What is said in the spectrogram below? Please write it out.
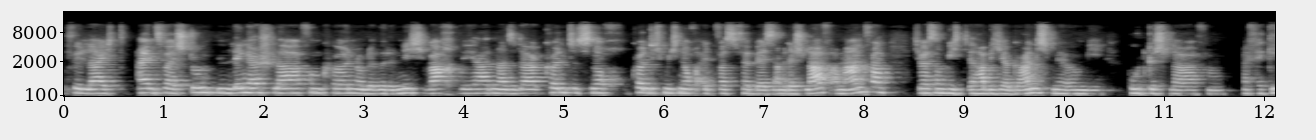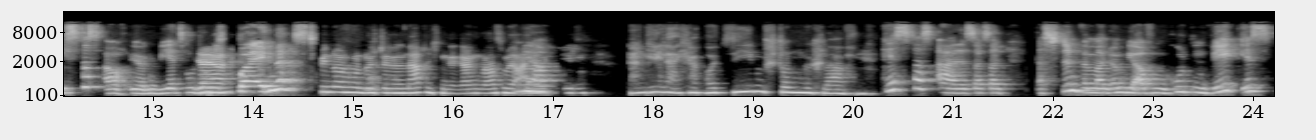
vielleicht ein, zwei Stunden länger schlafen können oder würde nicht wach werden. Also da könnte es noch, könnte ich mich noch etwas verbessern. Aber der Schlaf am Anfang, ich weiß noch, wie ich, da habe ich ja gar nicht mehr irgendwie gut geschlafen. Man vergisst das auch irgendwie, jetzt wo ja, du mich so erinnerst. Ich bin doch schon durch deine Nachrichten gegangen, du hast mir ja. gegeben. Daniela, ich habe heute sieben Stunden geschlafen. Vergisst das alles. Das, dann, das stimmt, wenn man irgendwie auf einem guten Weg ist,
